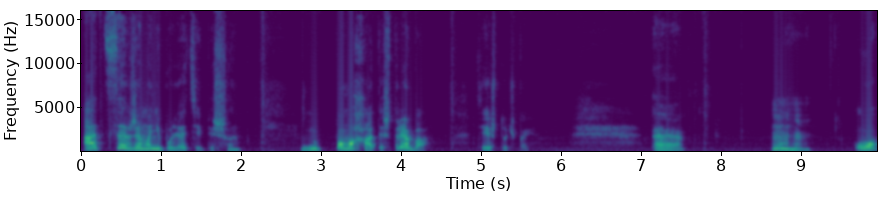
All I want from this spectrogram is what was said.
А це вже маніпуляції пішли. Ну, помахати ж треба цією штучкою. Е, угу. О,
